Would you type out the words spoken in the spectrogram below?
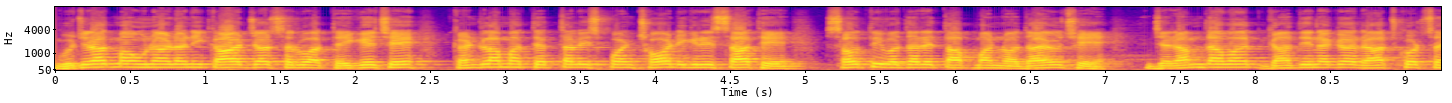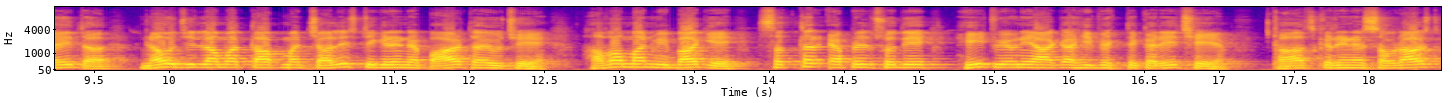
ગુજરાતમાં ઉનાળાની કાળઝાળ શરૂઆત થઈ ગઈ છે. કંડલામાં તેતાલીસ પોઈન્ટ છ ડિગ્રી સાથે સૌથી વધારે તાપમાન નોંધાયું છે. જ્યારે અમદાવાદ, ગાંધીનગર, રાજકોટ સહિત નવ જિલ્લામાં તાપમાન ચાલીસ ડિગ્રીને પાર થયું છે. હવામાન વિભાગે સત્તર એપ્રિલ સુધી હીટ વેવની આગાહી વ્યક્ત કરી છે. ખાસ કરીને સૌરાષ્ટ્ર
